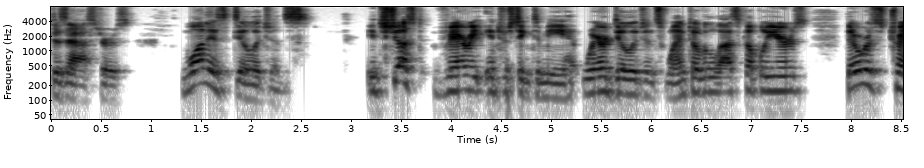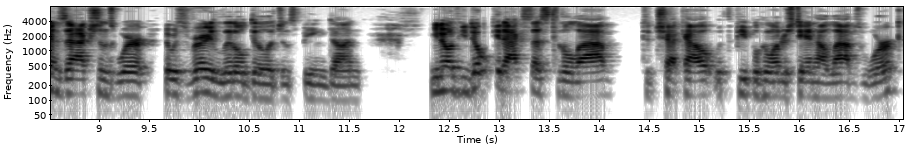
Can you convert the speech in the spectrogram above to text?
disasters. One is diligence. It's just very interesting to me where diligence went over the last couple of years. There was transactions where there was very little diligence being done. You know, if you don't get access to the lab to check out with people who understand how labs work,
